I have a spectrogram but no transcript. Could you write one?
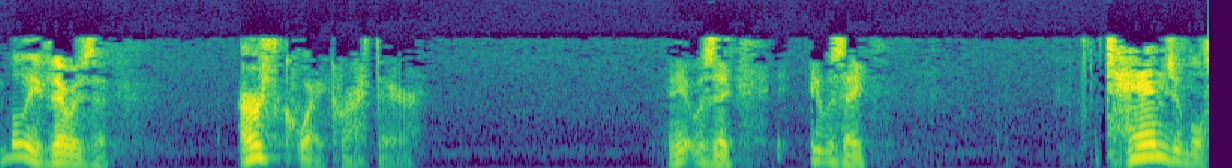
I believe there was an earthquake right there. And it was a, it was a tangible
